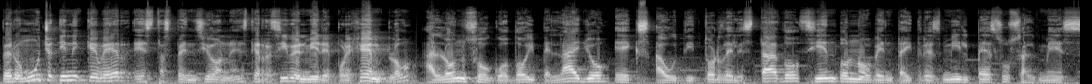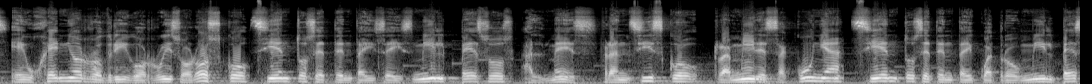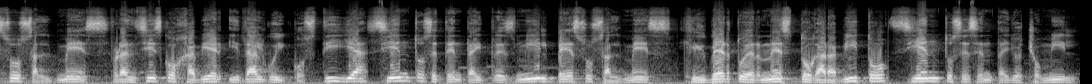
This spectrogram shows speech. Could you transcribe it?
pero mucho tiene que ver estas pensiones que reciben, mire, por ejemplo, Alonso Godoy Pelayo, ex auditor del Estado, 193 mil pesos al mes. Eugenio Rodrigo Ruiz Orozco, 176 mil pesos al mes. Francisco Ramírez Acuña, 174 mil pesos al mes. Francisco Javier Hidalgo y Costilla, 173 mil pesos al mes. Gilberto Ernesto Garavito, 168 mil.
